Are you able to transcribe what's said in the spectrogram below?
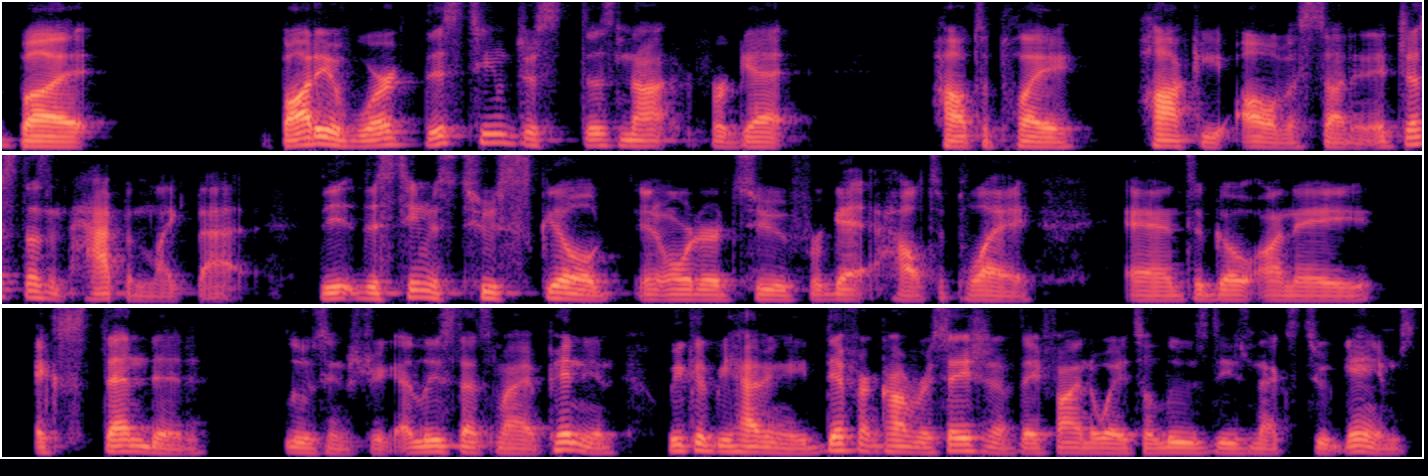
but body of work, this team just does not forget how to play hockey all of a sudden. It just doesn't happen like that. The, this team is too skilled in order to forget how to play and to go on a extended losing streak. At least that's my opinion. We could be having a different conversation if they find a way to lose these next two games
